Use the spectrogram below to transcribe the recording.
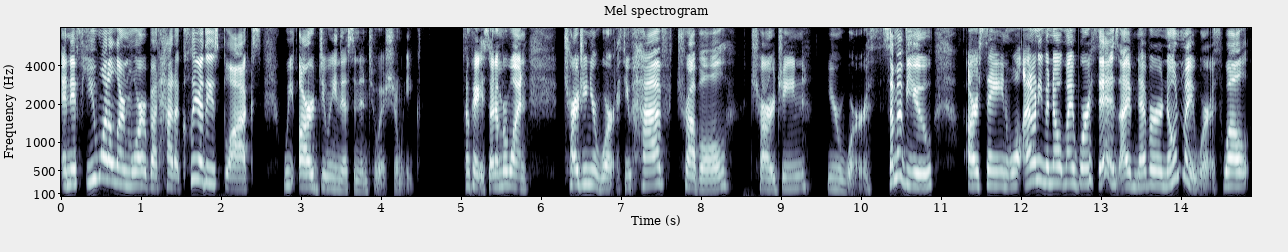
And if you want to learn more about how to clear these blocks, we are doing this in Intuition Week. Okay, so number one, charging your worth. You have trouble charging your worth. Some of you are saying, Well, I don't even know what my worth is. I've never known my worth. Well,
